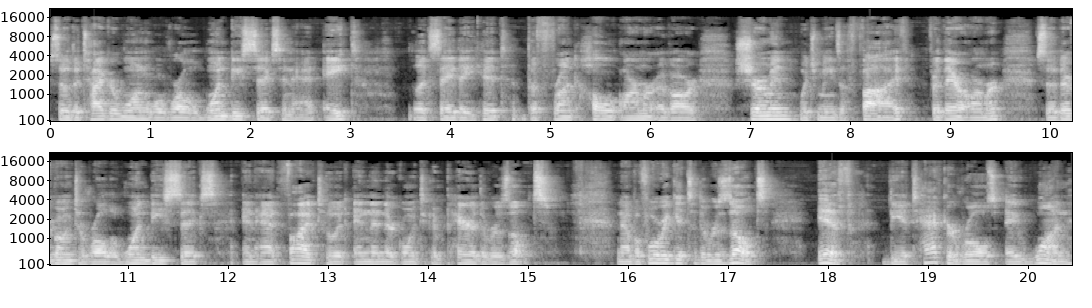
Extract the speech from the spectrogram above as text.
So the Tiger 1 will roll 1d6 and add eight. Let's say they hit the front hull armor of our Sherman, which means a five for their armor. So they're going to roll a 1d6 and add 5 to it, and then they're going to compare the results. Now, before we get to the results, if the attacker rolls a 1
